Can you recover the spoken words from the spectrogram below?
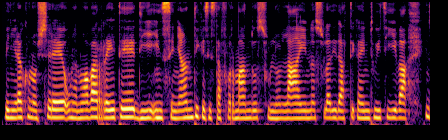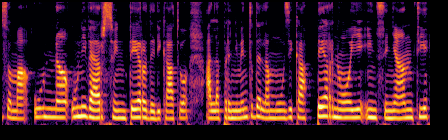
venire a conoscere una nuova rete di insegnanti che si sta formando sull'online, sulla didattica intuitiva, insomma un universo intero dedicato all'apprendimento della musica per noi insegnanti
